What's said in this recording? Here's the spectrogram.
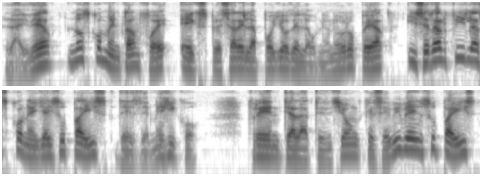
La idea, nos comentan, fue expresar el apoyo de la Unión Europea y cerrar filas con ella y su país desde México, frente a la tensión que se vive en su país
